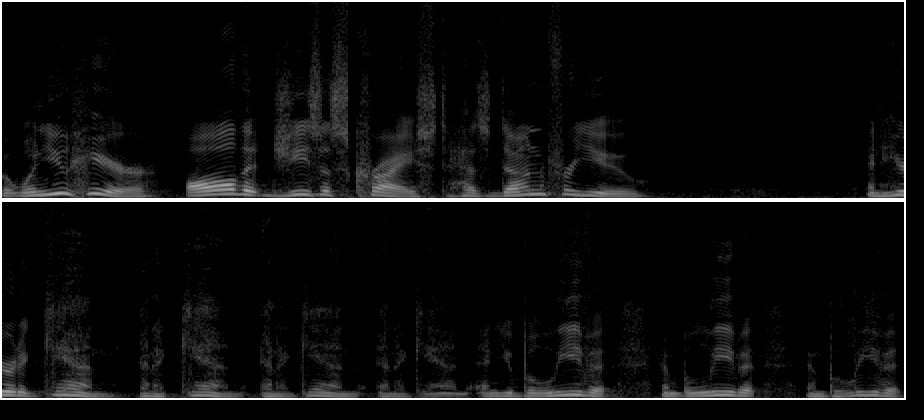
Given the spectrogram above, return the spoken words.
But when you hear all that Jesus Christ has done for you, and hear it again and again and again and again, and you believe it and believe it and believe it,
